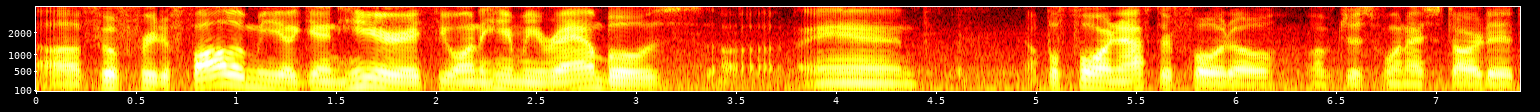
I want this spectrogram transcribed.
Uh, feel free to follow me again here if you want to hear me rambles uh, and a before and after photo of just when I started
